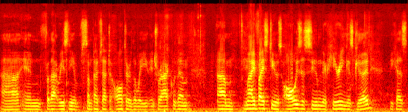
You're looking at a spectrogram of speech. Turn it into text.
uh, and for that reason, you sometimes have to alter the way you interact with them. Um, my advice to you is always assume their hearing is good because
